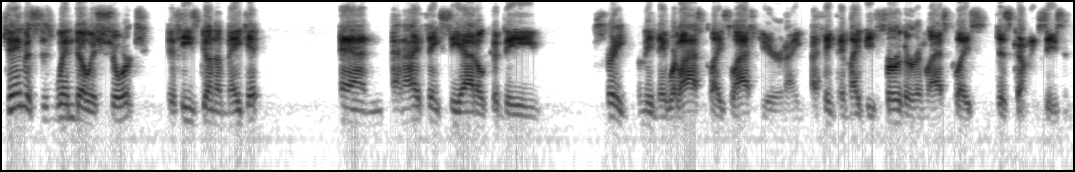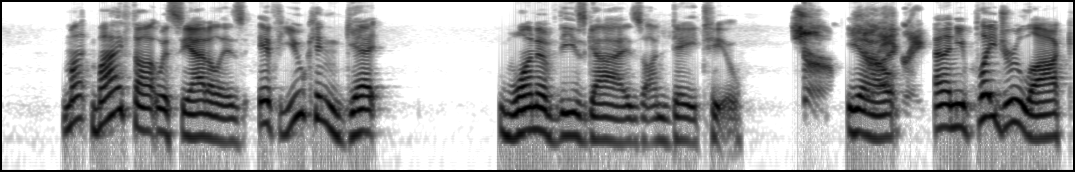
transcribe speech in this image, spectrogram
Jameis's window is short if he's going to make it and and I think Seattle could be pretty. I mean, they were last place last year, and I, I think they might be further in last place this coming season. My my thought with Seattle is if you can get one of these guys on day two, Sure, You sure, know, I agree. and then you play Drew Lock,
